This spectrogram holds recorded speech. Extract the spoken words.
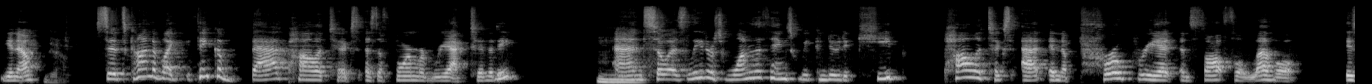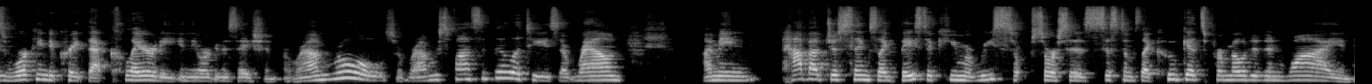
you know? Yeah. So it's kind of like think of bad politics as a form of reactivity. Mm-hmm. And so, as leaders, one of the things we can do to keep politics at an appropriate and thoughtful level is working to create that clarity in the organization around roles, around responsibilities, around, I mean, how about just things like basic human resources systems like who gets promoted and why and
